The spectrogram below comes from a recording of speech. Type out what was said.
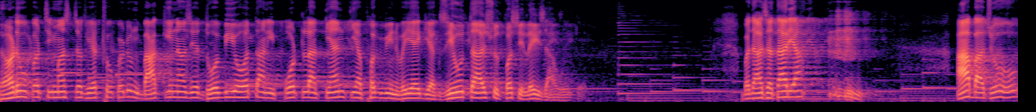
ધડ ઉપરથી મસ્તક હેઠું પડ્યું ને બાકીના જે ધોબીઓ હતા ને એ પોટલા ત્યાં ત્યાં ફગવીને વૈયા ગયા, જીવતા હશું પછી લઈ જાવ બધા જતા રહ્યા. આ બાજુ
